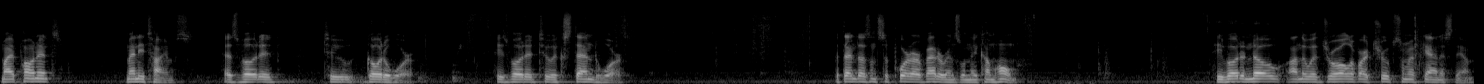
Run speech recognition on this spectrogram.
My opponent, many times, has voted to go to war. He's voted to extend war, but then doesn't support our veterans when they come home. He voted no on the withdrawal of our troops from Afghanistan.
